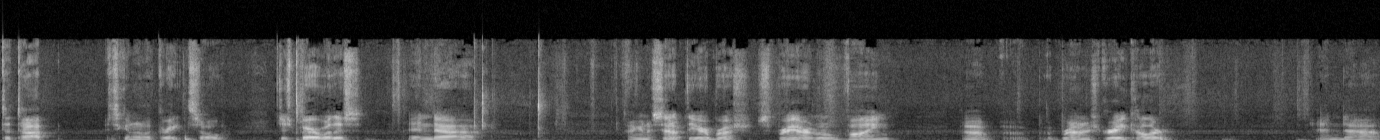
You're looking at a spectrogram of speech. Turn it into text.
the top. It's going to look great. So just bear with us. And uh, I'm going to set up the airbrush, spray our little vine, uh, a brownish gray color. And uh,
